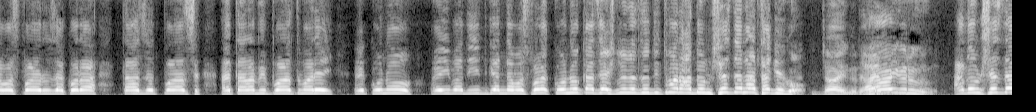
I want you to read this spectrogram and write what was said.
নামাজ পড়া রোজা করা তাহাজত পড়া তারাবি পড়া তোমার এই কোনো এইবাদ ঈদগান নামাজ পড়া কোনো কাজ আসবে না যদি তোমার আদম সেজদা না থাকে গো। জয় গুরু। জয় গুরু। আদম সেজদা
